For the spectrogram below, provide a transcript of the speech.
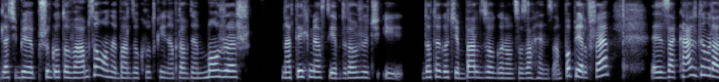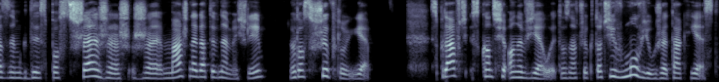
dla Ciebie przygotowałam. Są one bardzo krótkie i naprawdę możesz natychmiast je wdrożyć i do tego Cię bardzo gorąco zachęcam. Po pierwsze, e, za każdym razem, gdy spostrzeżesz, że masz negatywne myśli, rozszyfruj je. Sprawdź, skąd się one wzięły, to znaczy, kto ci wmówił, że tak jest.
